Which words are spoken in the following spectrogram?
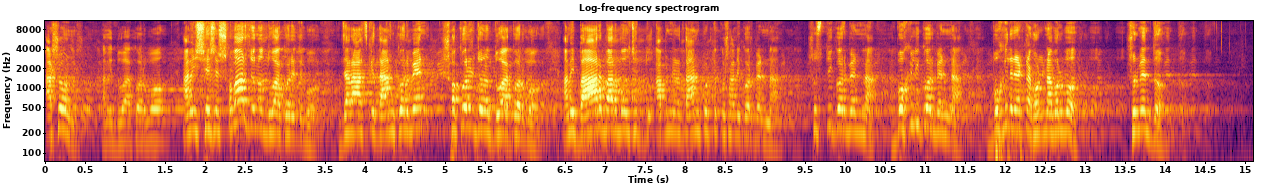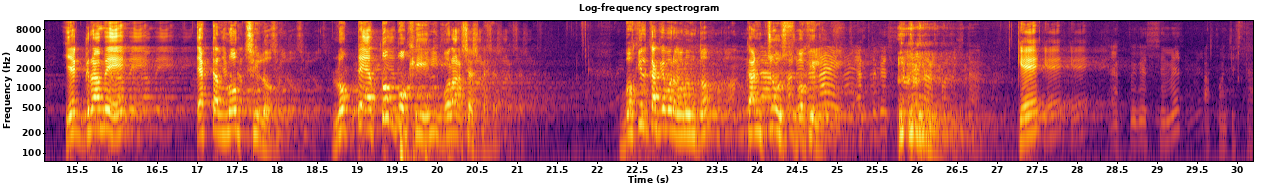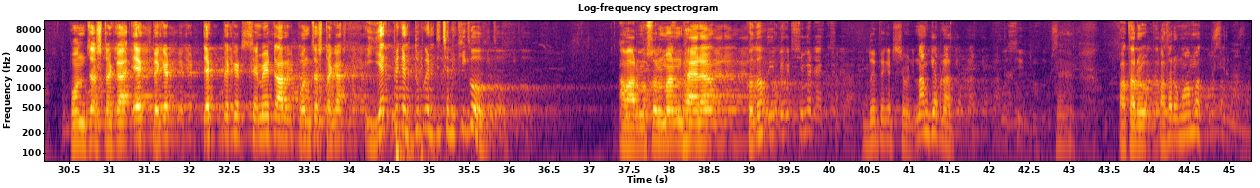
আসুন আমি দোয়া করব। আমি শেষে সবার জন্য দোয়া করে দেব। যারা আজকে দান করবেন সকলের জন্য দোয়া করব। আমি বারবার বলছি আপনারা দান করতে কোষালি করবেন না সুস্থি করবেন না বকলি করবেন না। বকিলের একটা ঘটনা বলব? শুনবেন তো? এক গ্রামে একটা লোক ছিল। লোকটা এত বকিল বলার শেষ নেই। বকিল কাকে বলে বলুন তো? কাঞ্চুস বকিল। কে? এক প্যাকেট সিমেন্ট পঞ্চাশ টাকা, এক প্যাকেট এক প্যাকেট সিমেন্ট আর পঞ্চাশ টাকা। এক প্যাকেট, দু প্যাকেট দিচ্ছেন কি গো? আমার মুসলমান ভাইরা কত? দুই প্যাকেট সিমেন্ট। নাম কি আপনার? হ্যাঁ। পাতারো পাতারো মোহাম্মদ?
